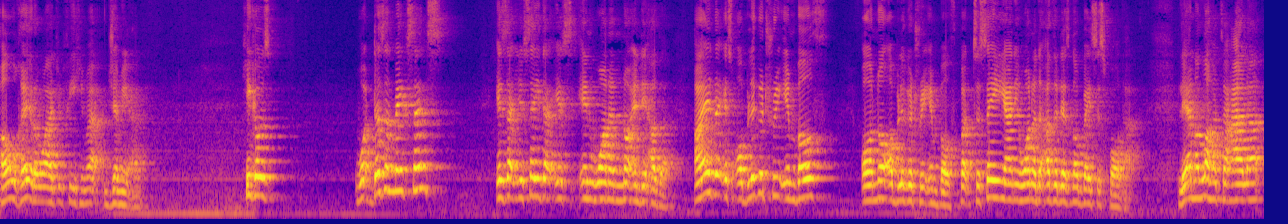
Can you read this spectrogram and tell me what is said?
أو غير واجب فيهما جميعا He goes, what doesn't make sense is that you say that it's in one and not in the other. Either it's obligatory in both or not obligatory in both. But to say yani one or the other, there's no basis for that. لأن الله تعالى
